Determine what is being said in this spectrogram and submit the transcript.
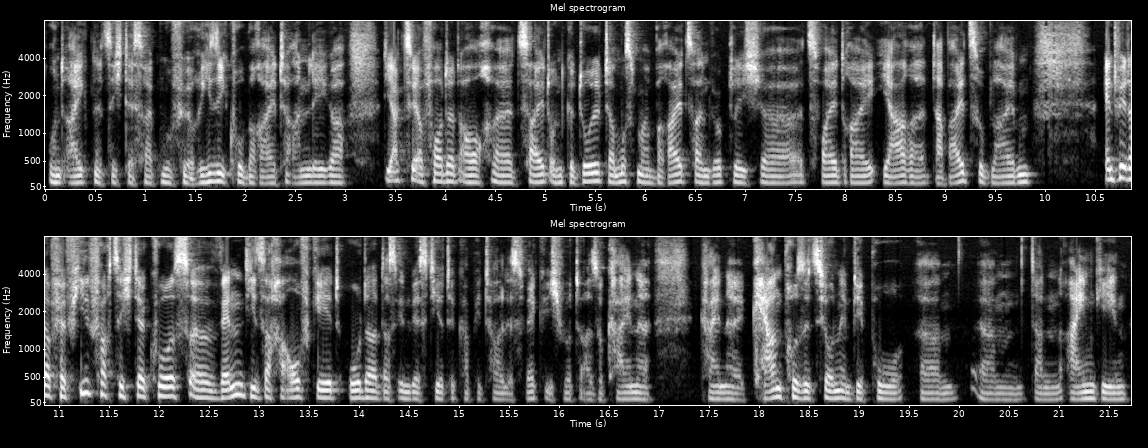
und eignet sich deshalb nur für risikobereite Anleger. Die Aktie erfordert auch äh, Zeit und Geduld. Da muss man bereit sein, wirklich äh, zwei, drei Jahre dabei zu bleiben. Entweder vervielfacht sich der Kurs, äh, wenn die Sache aufgeht, oder das investierte Kapital ist weg. Ich würde also keine, keine Kernposition im Depot ähm, ähm, dann eingehen,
